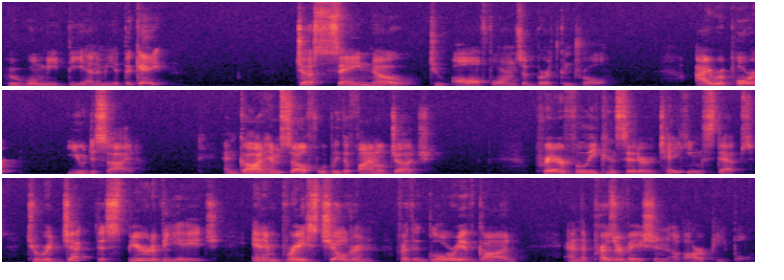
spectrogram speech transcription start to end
who will meet the enemy at the gate? Just say no to all forms of birth control. I report, you decide and God Himself will be the final judge. Prayerfully consider taking steps to reject the spirit of the age and embrace children for the glory of God and the preservation of our people.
